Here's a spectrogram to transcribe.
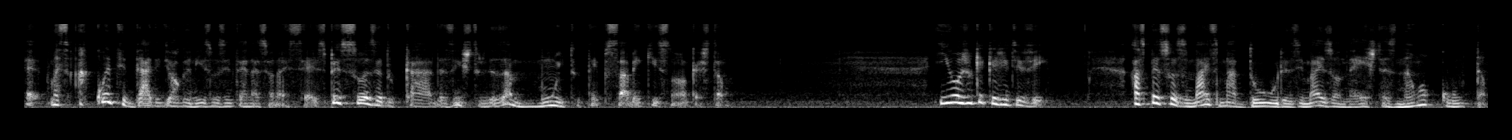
é, mas a quantidade de organismos internacionais sérios, pessoas educadas, instruídas há muito tempo, sabem que isso não é uma questão. E hoje o que, é que a gente vê? As pessoas mais maduras e mais honestas não ocultam.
